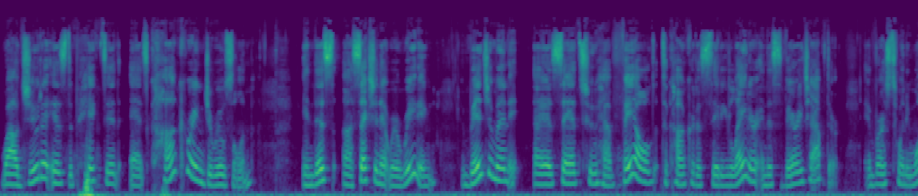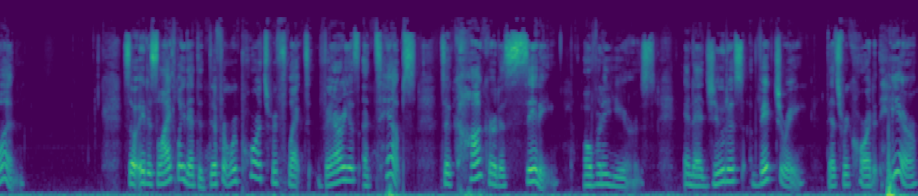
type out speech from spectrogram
While Judah is depicted as conquering Jerusalem, in this uh, section that we're reading, Benjamin is said to have failed to conquer the city later in this very chapter, in verse 21. So it is likely that the different reports reflect various attempts to conquer the city over the years, and that Judah's victory that's recorded here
